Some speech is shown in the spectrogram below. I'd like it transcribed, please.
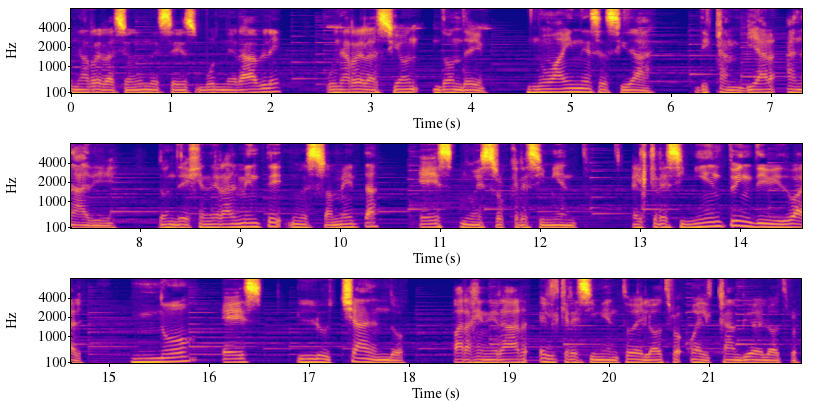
una relación donde se es vulnerable, una relación donde no hay necesidad de cambiar a nadie, donde generalmente nuestra meta es nuestro crecimiento. El crecimiento individual no es luchando para generar el crecimiento del otro o el cambio del otro,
